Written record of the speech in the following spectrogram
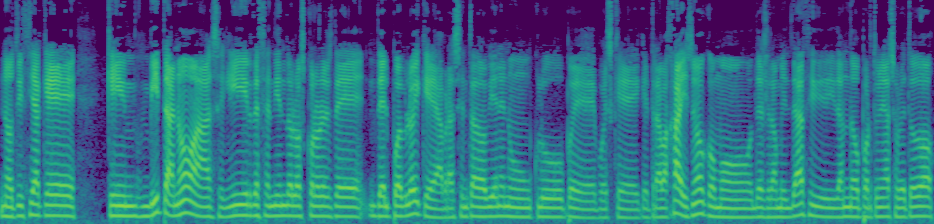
noticia que, que invita ¿no? a seguir defendiendo los colores de, del pueblo y que habrá sentado bien en un club eh, pues que, trabajáis ¿no? como desde la humildad y dando oportunidad sobre todo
